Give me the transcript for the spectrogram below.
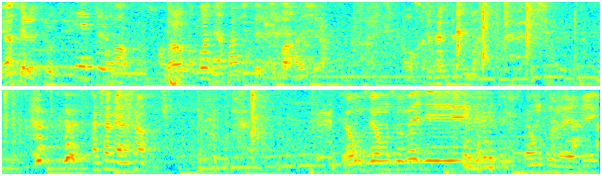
얘한테 레트로지 레트로. 너랑 똑같냐 30대 중반 아저씨랑 어, 같은 살수 있는 거야. 한참이 한참. 영수 영수 매직. 영수 매직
